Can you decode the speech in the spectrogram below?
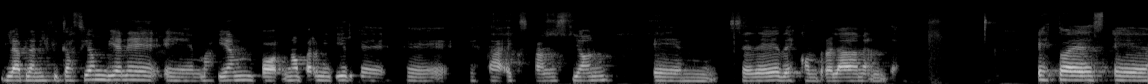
la planificación viene eh, más bien por no permitir que, esta expansión em, se dé descontroladamente. Esto es eh,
